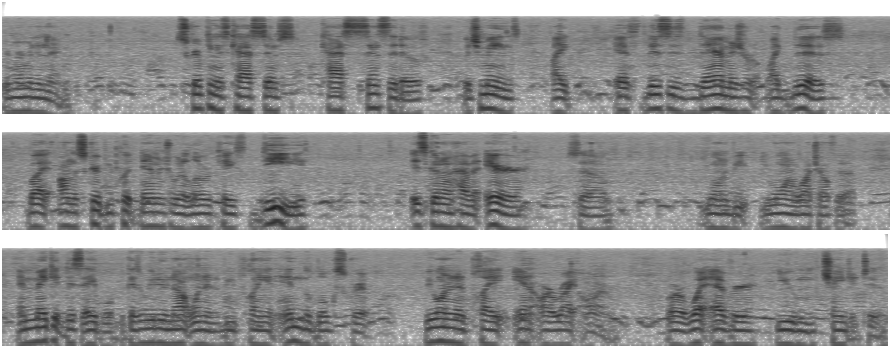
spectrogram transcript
Remember the name. Scripting is cast, case sensitive, which means like if this is damage like this, but on the script you put damage with a lowercase d, it's gonna have an error. So you want to be you want to watch out for that and make it disabled because we do not want it to be playing in the local script. We want it to play in our right arm or whatever you change it to.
